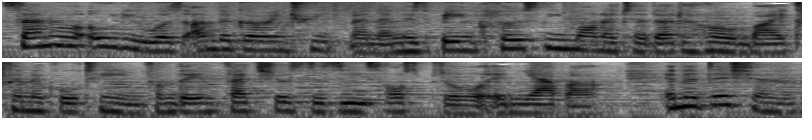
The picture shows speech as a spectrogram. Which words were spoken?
Sanwo-Olu was undergoing treatment and is being closely monitored at home by a clinical team from the Infectious Disease Hospital in Yaba. In addition,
